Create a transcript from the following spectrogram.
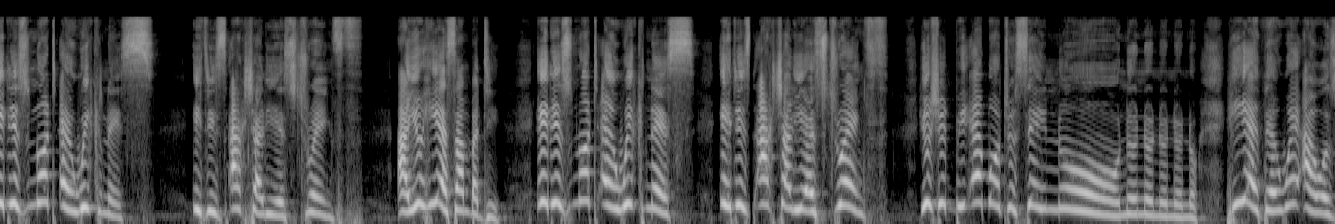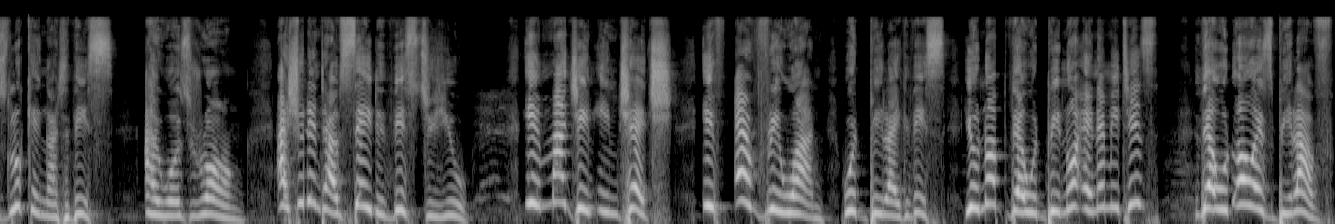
It is not a weakness, it is actually a strength. Are you here, somebody? It is not a weakness, it is actually a strength. You should be able to say, No, no, no, no, no, no. Here, the way I was looking at this, I was wrong. I shouldn't have said this to you. Imagine in church if everyone would be like this. You know, there would be no enmities, there would always be love.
